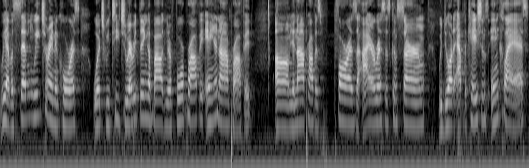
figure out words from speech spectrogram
We have a seven-week training course, which we teach you everything about your for-profit and your nonprofit. Um, your nonprofit, as far as the IRS is concerned, we do all the applications in class.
